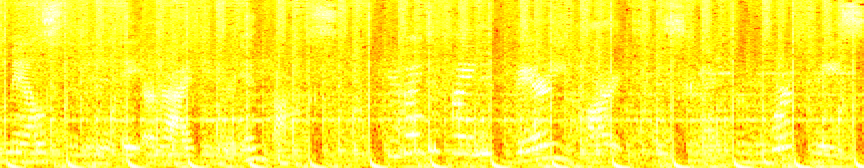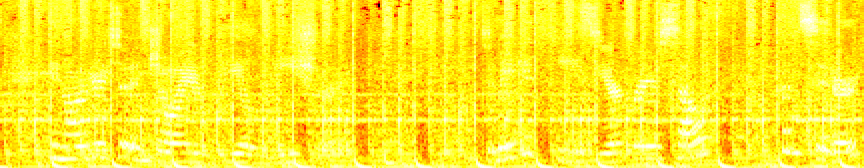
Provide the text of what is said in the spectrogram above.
emails the minute they arrive in your inbox, you're going to find it very hard to disconnect from your workplace in order to enjoy real leisure. To make it easier for yourself, consider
